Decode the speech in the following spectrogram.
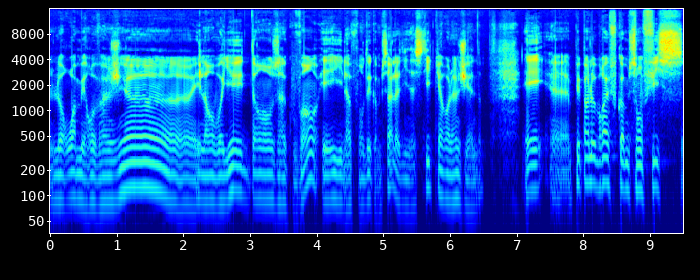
le roi mérovingien et l'a envoyé dans un couvent et il a fondé comme ça la dynastie carolingienne. Et Pépin le Bref, comme son fils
